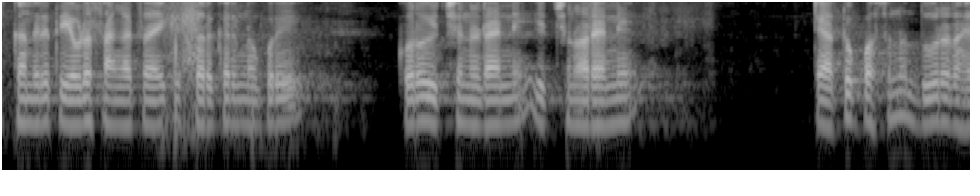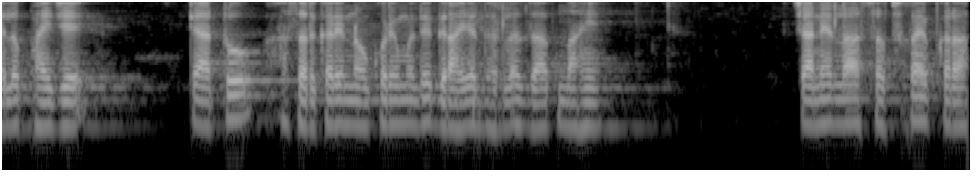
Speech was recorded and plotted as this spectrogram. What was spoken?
एकंदरीत एवढं सांगायचं आहे की सरकारी नोकरी करू इच्छिणाऱ्यांनी इच्छिणाऱ्यांनी टॅटूपासून दूर राहिलं पाहिजे. टॅटू हा सरकारी नोकरीमध्ये ग्राह्य धरला जात नाही. चॅनेलला सबस्क्राईब करा.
